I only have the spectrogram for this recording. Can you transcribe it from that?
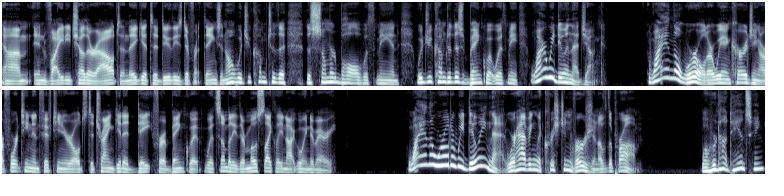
um, invite each other out and they get to do these different things. And oh, would you come to the the summer ball with me? And would you come to this banquet with me? Why are we doing that junk? Why in the world are we encouraging our 14 and 15 year olds to try and get a date for a banquet with somebody they're most likely not going to marry? Why in the world are we doing that? We're having the Christian version of the prom. Well, we're not dancing.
